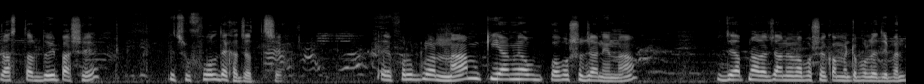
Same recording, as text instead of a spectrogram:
রাস্তার দুই পাশে কিছু ফুল দেখা যাচ্ছে। এই ফুলগুলোর নাম কি আমি অব- অবশ্য জানি না। যদি আপনারা জানেন, অবশ্যই কমেন্টে বলে দিবেন।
